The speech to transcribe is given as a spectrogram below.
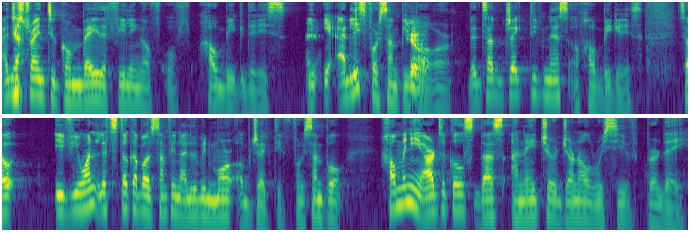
I'm just yeah. trying to convey the feeling of, of how big it is at least for some people, sure. or the subjectiveness of how big it is. So, if you want, let's talk about something a little bit more objective. For example, how many articles does a Nature journal receive per day?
